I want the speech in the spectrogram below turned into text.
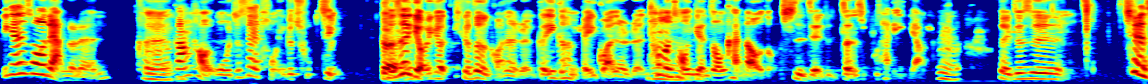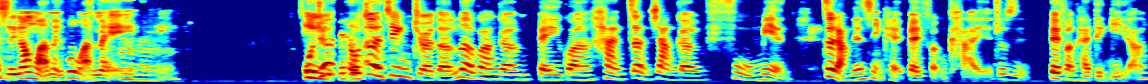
应该说两个人可能嗯刚好我就是在同一个处境。对可是有一个一个乐观的人跟一个很悲观的人，他们从嗯眼中看到的世界就真是不太一样。嗯所以就是确实跟完美不完美，嗯，我觉得我最近觉得乐观跟悲观和正向跟负面这两件事情可以被分开，也就是被分开定义啦。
